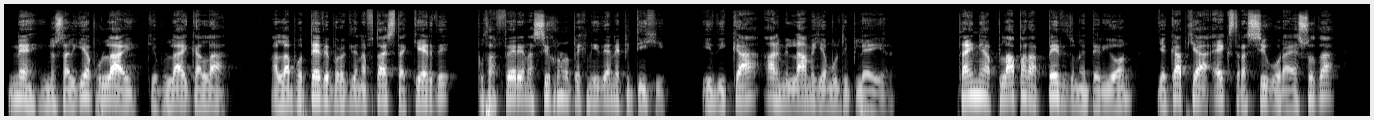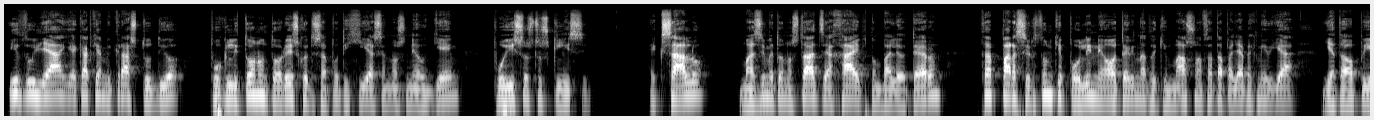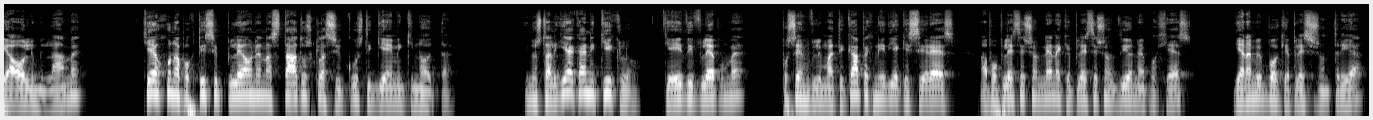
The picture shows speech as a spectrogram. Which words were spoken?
Ναι, η νοσταλγία πουλάει και πουλάει καλά, αλλά ποτέ δεν πρόκειται να φτάσει στα κέρδη που θα φέρει ένα σύγχρονο παιχνίδι αν επιτύχει, ειδικά αν μιλάμε για multiplayer. Θα είναι απλά παραπέδι των εταιριών για κάποια έξτρα σίγουρα έσοδα ή δουλειά για κάποια μικρά στούντιο που γλιτώνουν το ρίσκο της αποτυχίας ενός νέου game που ίσως τους κλείσει. Εξάλλου, μαζί με το nostalgia hype των παλαιότερων, θα παρασυρθούν και πολλοί νεότεροι να δοκιμάσουν αυτά τα παλιά παιχνίδια για τα οποία όλοι μιλάμε και έχουν αποκτήσει πλέον ένα στάτους κλασικού στην gaming κοινότητα. Η νοσταλγία κάνει κύκλο και ήδη βλέπουμε πως εμβληματικά παιχνίδια και σειρές από PlayStation 1 και PlayStation 2 εποχές, για να μην πω και PlayStation 3,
